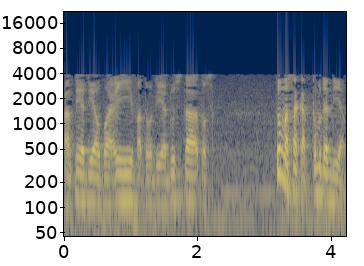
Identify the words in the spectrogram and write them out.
Artinya dia dhaif atau dia dusta atau Tuma sakat kemudian diam.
